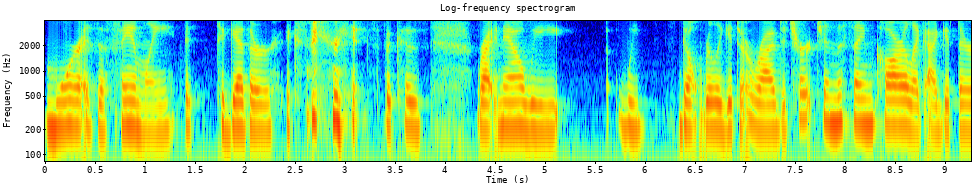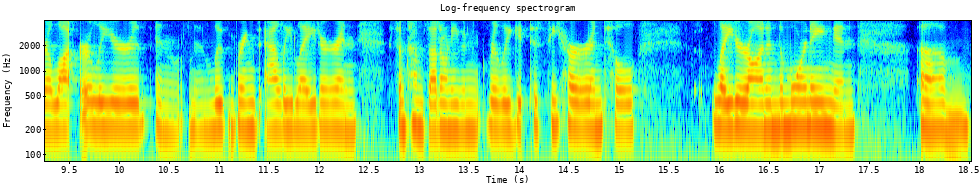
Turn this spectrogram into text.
more as a family together experience because right now we we don't really get to arrive to church in the same car. Like I get there a lot earlier, and then Luke brings Allie later, and sometimes I don't even really get to see her until later on in the morning. And um,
